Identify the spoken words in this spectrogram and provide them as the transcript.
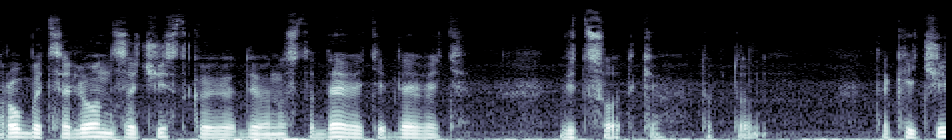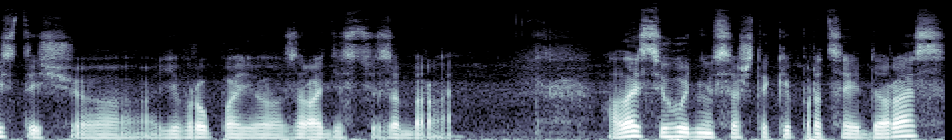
робиться льон з очисткою 99,9%. Тобто такий чистий, що Європа його з радістю забирає. Але сьогодні все ж таки про цей дорез.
